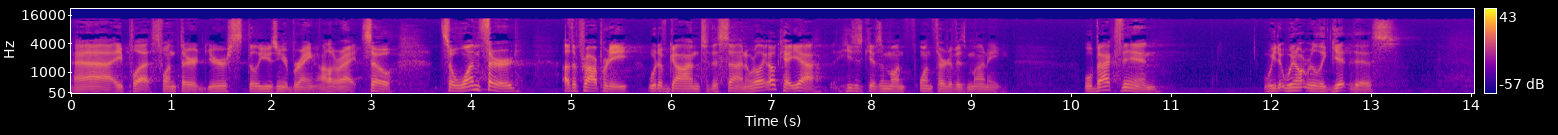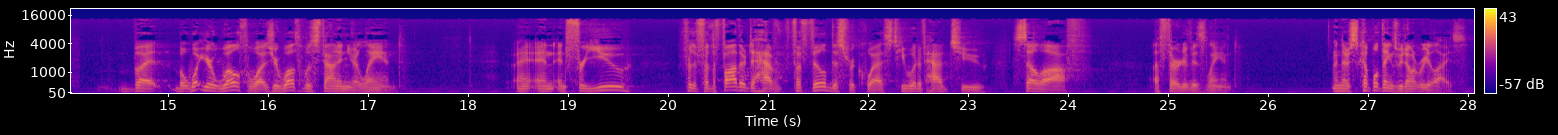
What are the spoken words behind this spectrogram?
Ah, A plus, one third. You're still using your brain. All right. So, so one third of the property would have gone to the son. And we're like, okay, yeah, he just gives him one, one third of his money. Well, back then, we, we don't really get this. But, but what your wealth was, your wealth was found in your land. And, and, for you, for the, for the father to have fulfilled this request, he would have had to sell off a third of his land. And there's a couple things we don't realize.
